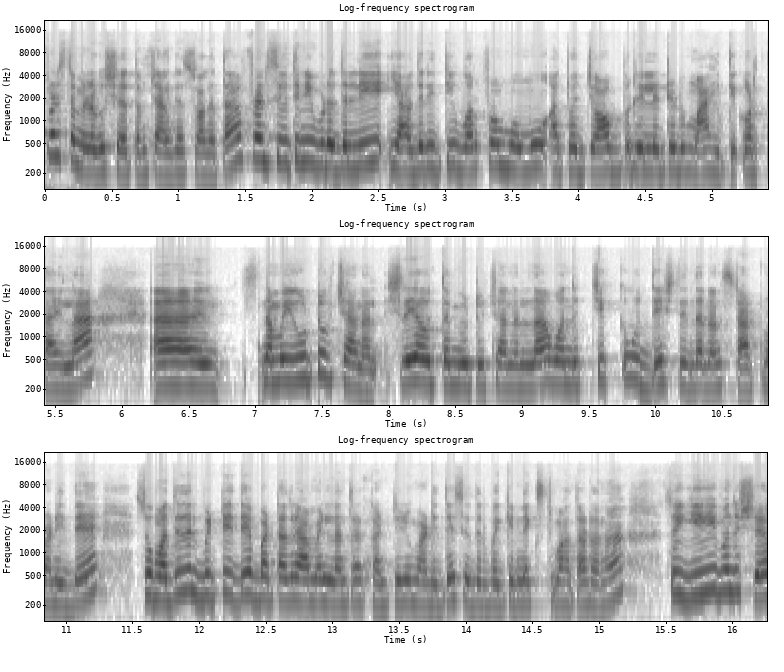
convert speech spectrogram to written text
ಫ್ರೆಂಡ್ಸ್ ತಮ್ಮೆಲ್ಲರಿಗೂ ಶಿವ ತಮ್ಮ ಚಾನಲ್ಗೆ ಸ್ವಾಗತ. ಫ್ರೆಂಡ್ಸ್ ಇವತ್ತಿನ ವಿಡಿಯೋದಲ್ಲಿ ಯಾವುದೇ ರೀತಿ ವರ್ಕ್ ಫ್ರಮ್ ಹೋಮು ಅಥವಾ ಜಾಬ್ ರಿಲೇಟೆಡ್ ಮಾಹಿತಿ ಕೊಡ್ತಾ ಇಲ್ಲ. ನಮ್ಮ YouTube channel Shreya Uttam YouTube ಚಾನಲ್ನ ಒಂದು ಚಿಕ್ಕ ಉದ್ದೇಶದಿಂದ ನಾನು ಸ್ಟಾರ್ಟ್ ಮಾಡಿದ್ದೆ. ಸೊ ಮಧ್ಯದಲ್ಲಿ ಬಿಟ್ಟಿದ್ದೆ ಬಟ್ ಆದರೆ ಆಮೇಲೆ ನಂತರ ಕಂಟಿನ್ಯೂ ಮಾಡಿದ್ದೆ. ಸೊ ಇದ್ರ ಬಗ್ಗೆ ನೆಕ್ಸ್ಟ್ ಮಾತಾಡೋಣ. ಸೊ ಈ ಒಂದು ಶ್ರೇಯ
